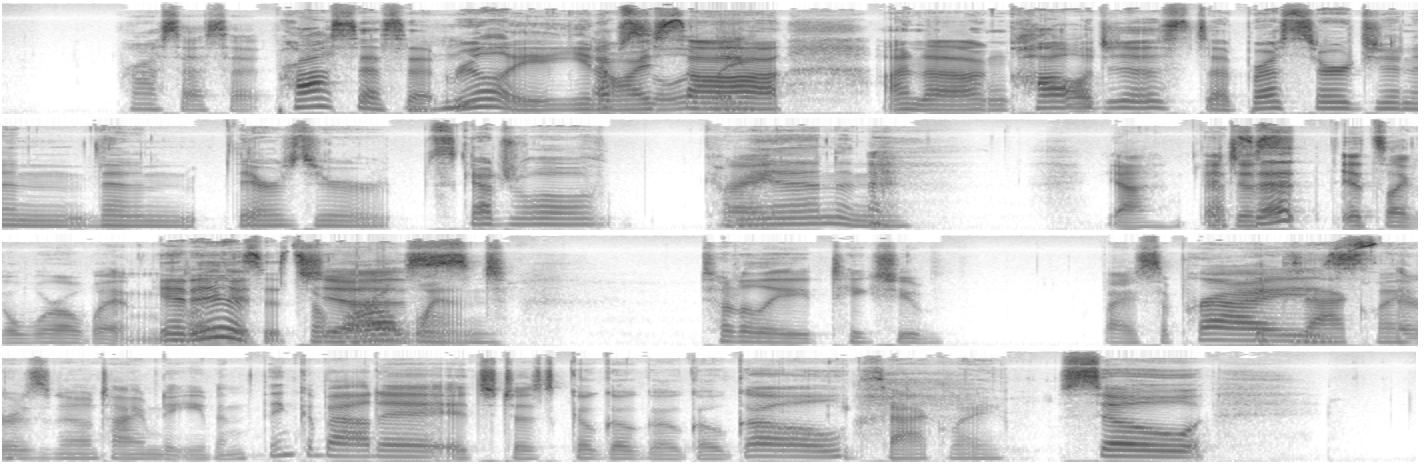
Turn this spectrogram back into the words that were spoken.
Process it. process it mm-hmm. really. You know, I saw an oncologist, a breast surgeon, and then there's your schedule come Right. in and Yeah. It just, it. It's like a whirlwind. It Like is. It's a whirlwind. Totally takes you by surprise. Exactly. There's no time to even think about it. It's just go, go, go, go, go. exactly. So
